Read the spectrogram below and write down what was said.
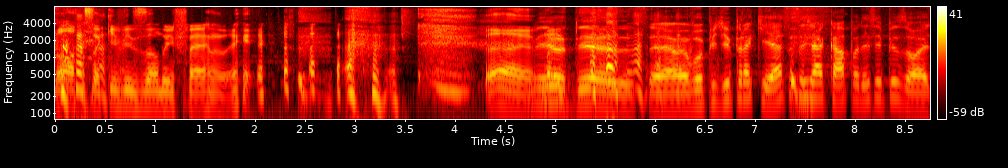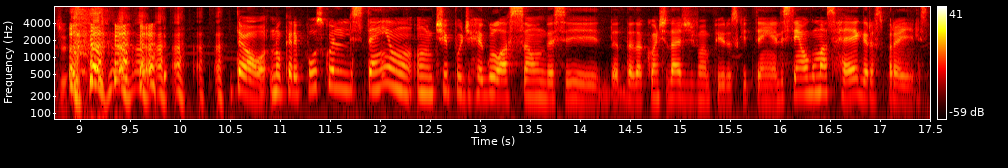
Nossa, que visão do inferno, velho. É, Meu Deus do céu, eu vou pedir pra que essa seja a capa desse episódio. Então, no Crepúsculo eles têm um, um tipo de regulação desse da, da quantidade de vampiros que tem. Eles têm algumas regras pra eles.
